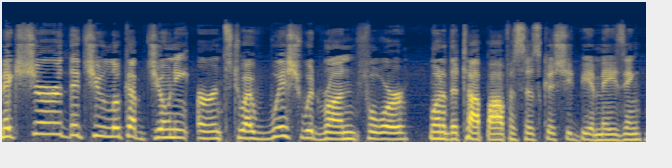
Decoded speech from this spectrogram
Make sure that you look up Joni Ernst, who I wish would run for one of the top offices because she'd be amazing.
